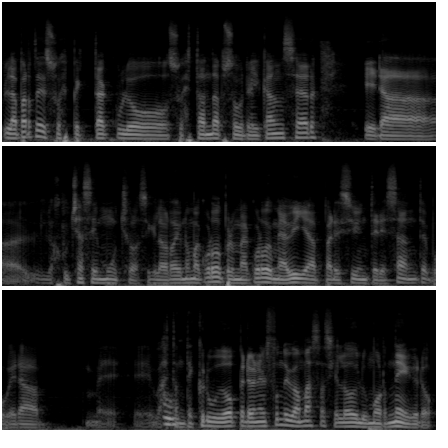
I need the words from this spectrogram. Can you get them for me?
la parte de su espectáculo, su stand-up sobre el cáncer, era. Lo escuché hace mucho, así que la verdad que no me acuerdo, pero me acuerdo que me había parecido interesante porque era eh, eh, bastante mm. crudo, pero en el fondo iba más hacia el lado del humor negro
